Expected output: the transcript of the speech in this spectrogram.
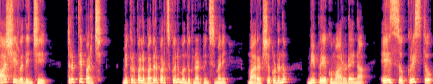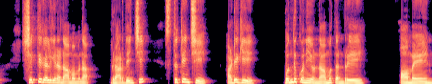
ఆశీర్వదించి తృప్తిపరిచి మీ కృపలు భద్రపరుచుకొని ముందుకు నడిపించమని మా రక్షకుడును మీ ప్రియకుమారుడైన ఏసు క్రీస్తు శక్తి కలిగిన నామమున ప్రార్థించి స్తుతించి అడిగి పొందుకొని ఉన్నాము తండ్రి. ఆమెన్.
